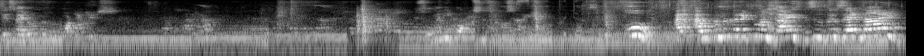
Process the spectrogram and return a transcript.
This I don't know what it is. So many boxes inside. Oh! I, I opened the correct one, guys. This is the Z9.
